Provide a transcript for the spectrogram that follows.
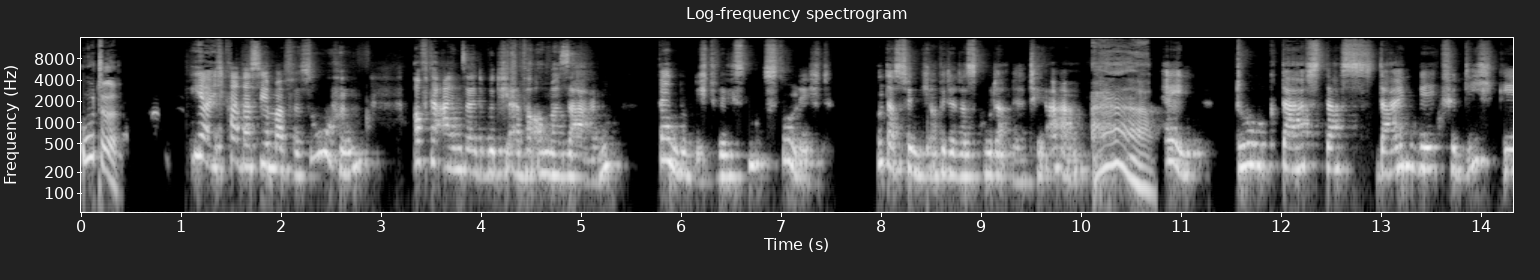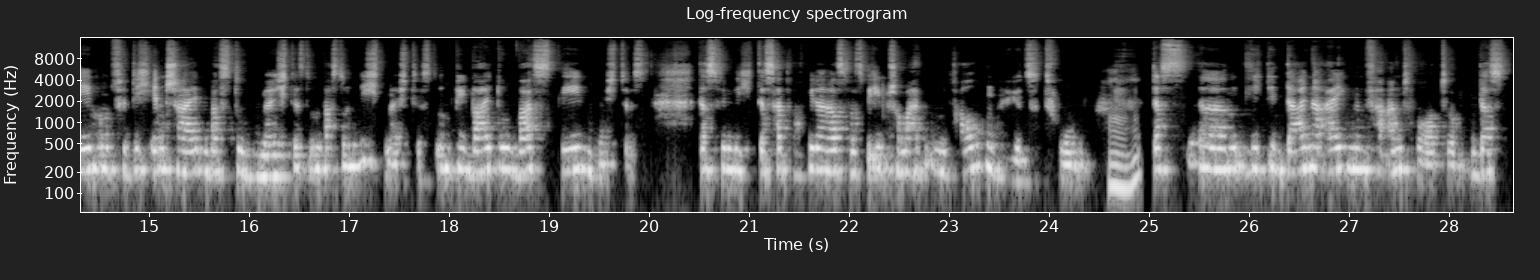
Ute! Ja, ich kann das hier mal versuchen. Auf der einen Seite würde ich einfach auch mal sagen, wenn du nicht willst, musst du nicht. Und das finde ich auch wieder das Gute an der TA. Ah. Hey, Du darfst das, deinen Weg für dich gehen und für dich entscheiden, was du möchtest und was du nicht möchtest und wie weit du was gehen möchtest. Das finde ich, das hat auch wieder das, was wir eben schon mal hatten, mit Augenhöhe zu tun. Mhm. Das ähm, liegt in deiner eigenen Verantwortung. Und das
